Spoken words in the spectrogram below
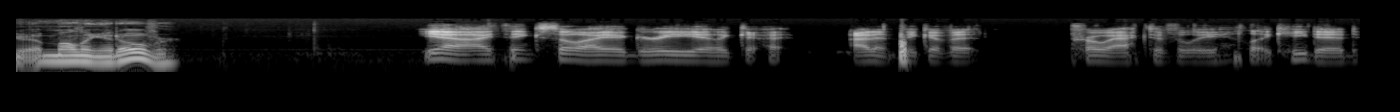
mulling it over. Yeah, I think so. I agree. Like I, I didn't think of it proactively like he did,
